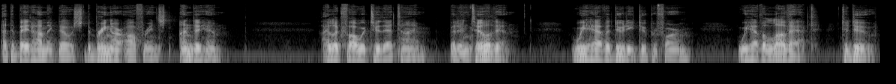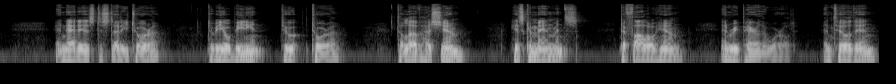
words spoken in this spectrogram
at the Beit HaMikdash to bring our offerings unto Him. I look forward to that time, but until then, we have a duty to perform. We have a love act to do, and that is to study Torah, to be obedient to Torah, to love Hashem, His commandments, to follow Him, and repair the world. Until then,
